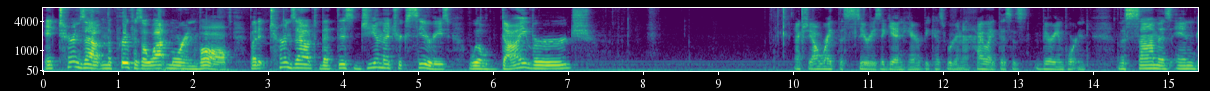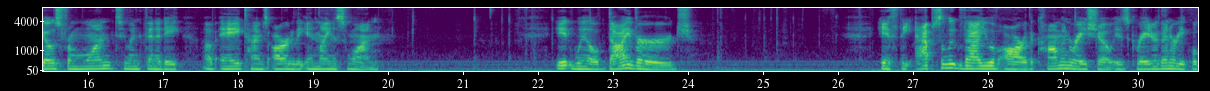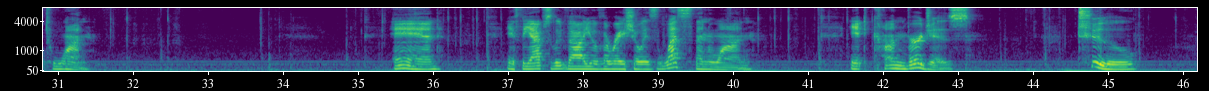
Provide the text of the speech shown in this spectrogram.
It turns out, and the proof is a lot more involved, but it turns out that this geometric series will diverge Actually, I'll write the series again here because we're going to highlight this as very important. The sum as n goes from 1 to infinity of a times r to the n minus 1. It will diverge if the absolute value of r, the common ratio, is greater than or equal to 1. And if the absolute value of the ratio is less than 1, it converges to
